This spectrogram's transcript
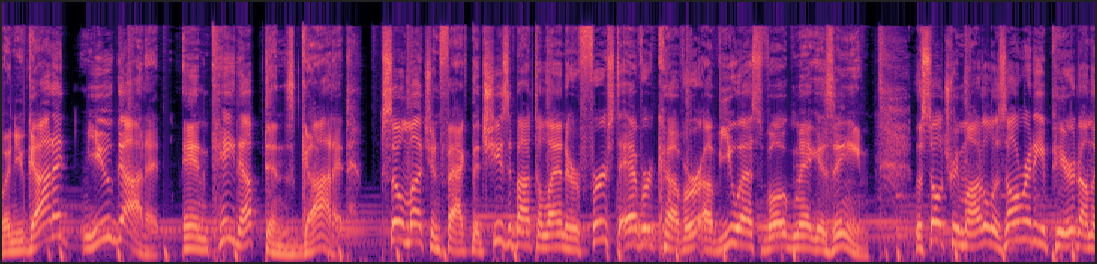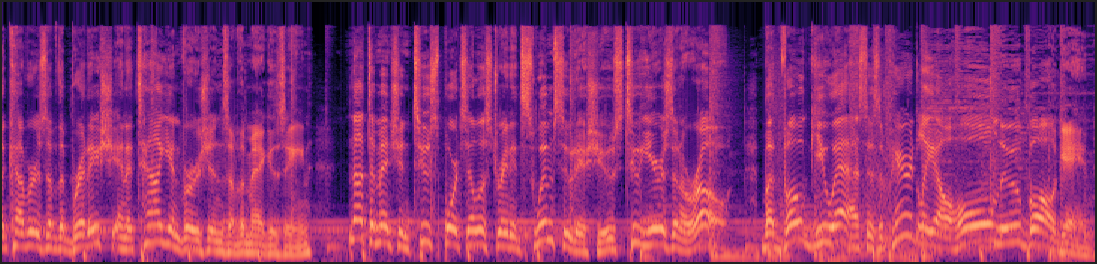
When you got it, you got it. And Kate Upton's got it. So much, in fact, that she's about to land her first ever cover of US Vogue magazine. The sultry model has already appeared on the covers of the British and Italian versions of the magazine, not to mention two Sports Illustrated swimsuit issues two years in a row. But Vogue US is apparently a whole new ballgame,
